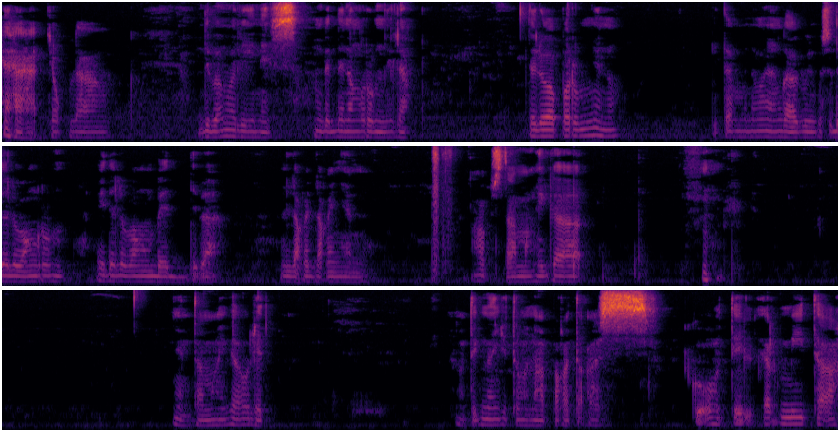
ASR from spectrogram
joke lang. Di ba malinis? Ang ganda ng room nila. Dalawa pa room niya no? Kita mo naman ang gagawin ko sa dalawang room. Ay dalawang bed di ba? Ang laki-laki niyan. Oops tamang higa Yan, tamang higa ulit. Tignan nyo ito, napakataas. Hotel Ermita.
